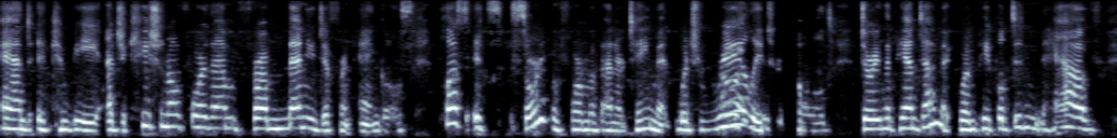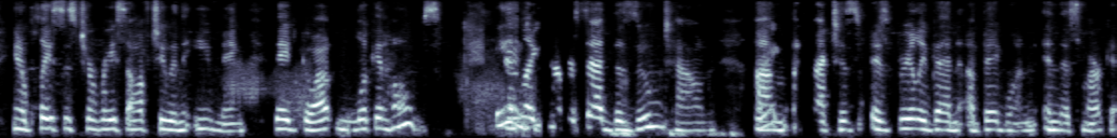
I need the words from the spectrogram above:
and it can be educational for them from many different angles. Plus, it's sort of a form of entertainment, which oh, really took hold during the pandemic when people didn't have, you know, places to race off to in the evening. They'd go out and look at homes. And like Trevor said, the Zoom town um, effect has, has really been a big one in this market.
